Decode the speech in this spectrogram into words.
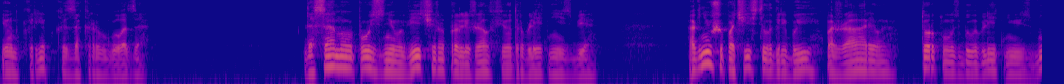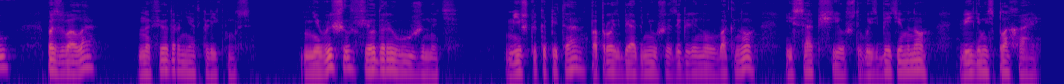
и он крепко закрыл глаза. До самого позднего вечера пролежал Федор в летней избе. Огнюша почистила грибы, пожарила, торкнулась было в летнюю избу, позвала, но Федор не откликнулся. Не вышел Федор и ужинать. Мишка-капитан по просьбе Огнюши заглянул в окно и сообщил, что в избе темно, видимость плохая,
